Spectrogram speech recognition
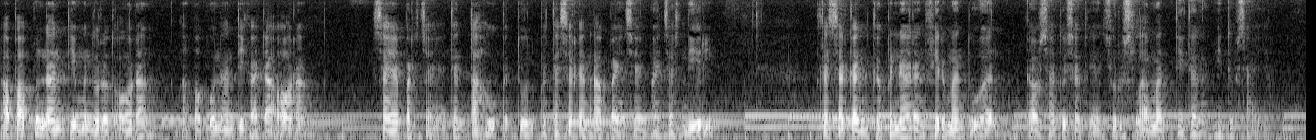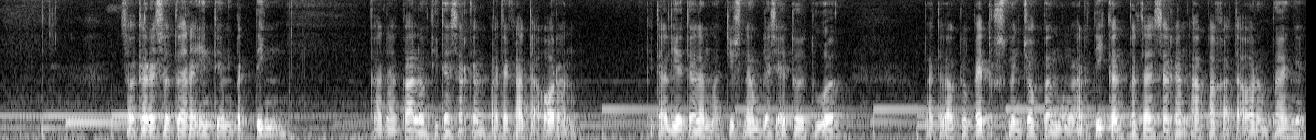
Apa pun nanti menurut orang apa pun nanti kata orang saya percaya dan tahu betul berdasarkan apa yang saya baca sendiri Berdasarkan kebenaran firman Tuhan, Engkau satu-satunya juru selamat di dalam hidup saya. Saudara-saudara inti yang penting karena kalau didasarkan pada kata orang kita lihat dalam Matius 16 ayat 22 pada waktu Petrus mencoba mengartikan berdasarkan apa kata orang banyak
